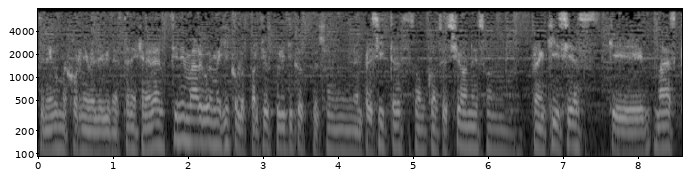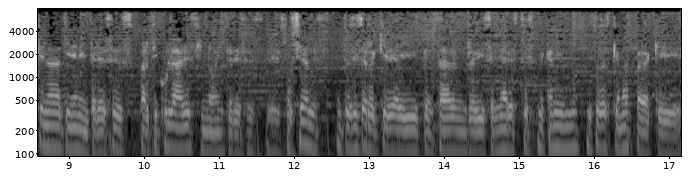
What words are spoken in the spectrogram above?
tener un mejor nivel de bienestar en general. Sin embargo, en México los partidos políticos pues son empresitas, son concesiones, son franquicias que más que nada tienen intereses particulares y no intereses eh, sociales. Entonces se requiere ahí pensar en rediseñar estos mecanismos y estos esquemas para que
